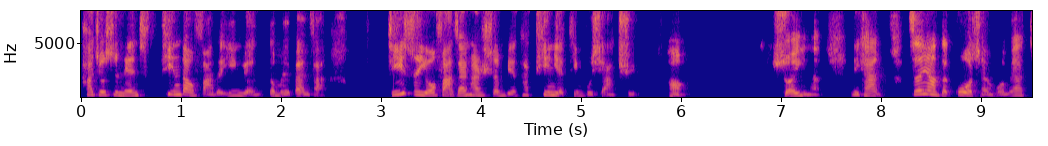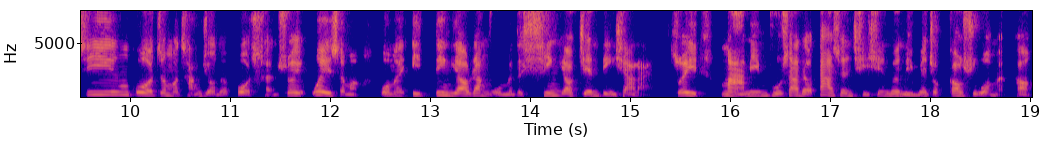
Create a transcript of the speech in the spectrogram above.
他就是连听到法的因缘都没办法，即使有法在他身边，他听也听不下去。哈，所以呢，你看这样的过程，我们要经过这么长久的过程，所以为什么我们一定要让我们的心要坚定下来？所以马明菩萨的大圣起心论里面就告诉我们，哈，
